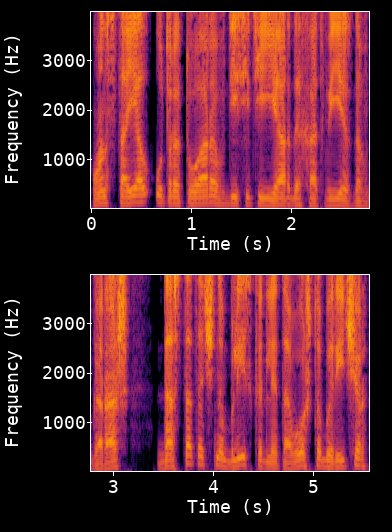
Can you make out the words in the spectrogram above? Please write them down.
Он стоял у тротуара в десяти ярдах от въезда в гараж, достаточно близко для того, чтобы Ричард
